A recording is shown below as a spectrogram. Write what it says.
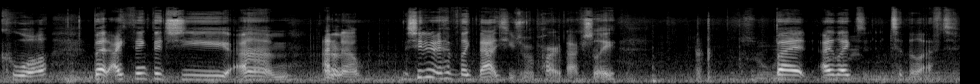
cool. But I think that she, um, I don't know. She didn't have, like, that huge of a part, actually. So, But I liked to the left.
